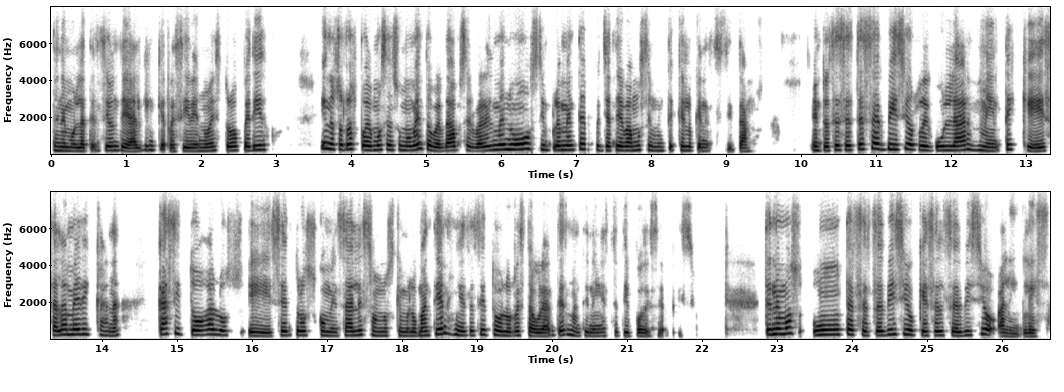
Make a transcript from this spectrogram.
tenemos la atención de alguien que recibe nuestro pedido. Y nosotros podemos en su momento, ¿verdad? Observar el menú, simplemente pues ya llevamos en mente qué es lo que necesitamos. Entonces, este servicio regularmente, que es a la americana, casi todos los eh, centros comensales son los que me lo mantienen, es decir, todos los restaurantes mantienen este tipo de servicio. Tenemos un tercer servicio que es el servicio a la inglesa.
